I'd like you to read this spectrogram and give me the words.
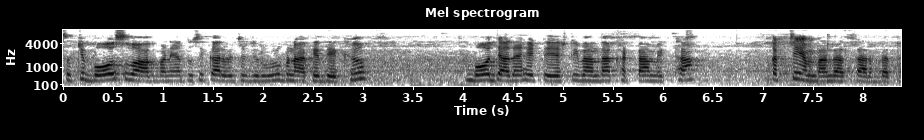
ਸੱਚੀ ਬਹੁਤ ਸਵਾਦ ਬਣਿਆ, ਤੁਸੀਂ ਘਰ ਵਿੱਚ ਜ਼ਰੂਰ ਬਣਾ ਕੇ ਦੇਖਿਓ। ਬਹੁਤ ਜ਼ਿਆਦਾ ਇਹ ਟੇਸਟੀ ਬਣਦਾ, ਖੱਟਾ ਮਿੱਠਾ, ਕੱਚੇ ਅੰਬਾਂ ਦਾ ਸਰਬਤ।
